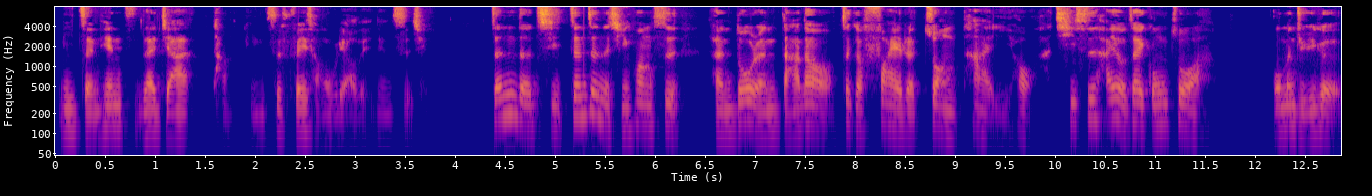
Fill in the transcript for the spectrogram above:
你整天只在家躺平是非常无聊的一件事情。真的其真正的情况是。很多人达到这个 fire 的状态以后，其实还有在工作啊。我们举一个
